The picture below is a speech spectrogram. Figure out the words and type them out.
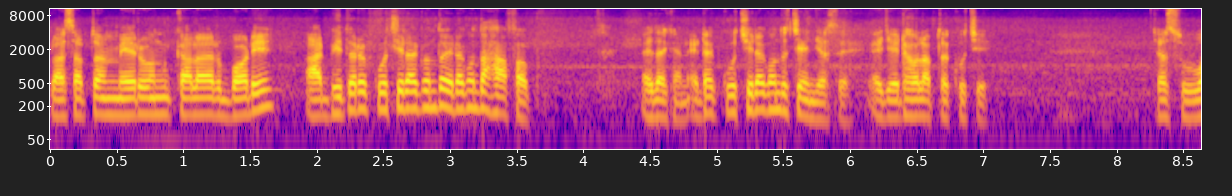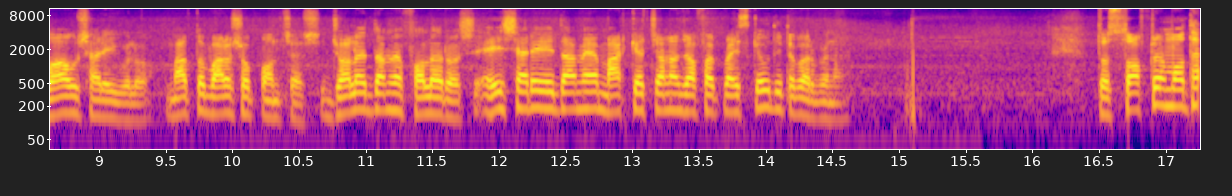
প্লাস আপনার মেরুন কালার বডি আর ভিতরে কুচিটা কিন্তু, এটা কিন্তু হাফ হাফ এই দেখেন, এটা কুচিটা কিন্তু চেঞ্জ আছে। এই যে এটা হলো আপনার কুচি। জাস্ট ওয়াও শাড়িগুলো মাত্র বারোশো পঞ্চাশ। জলের দামে ফলের রস। এই শাড়ি দামে মার্কেট চ্যালেঞ্জ অফার প্রাইস কেউ দিতে পারবে না। তো সফটের মধ্যে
